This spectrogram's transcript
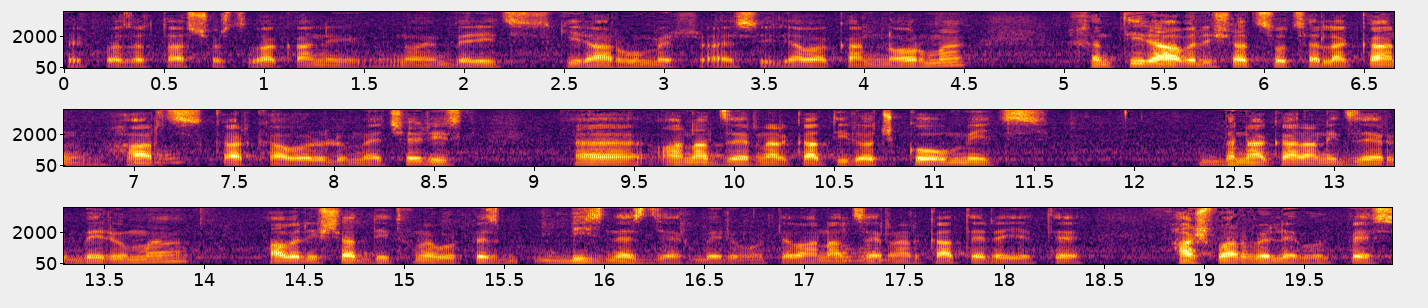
2014 թվականի նոյեմբերից կիրառվում էր այս իրավական նորմը, խնդիրը ավելի շատ սոցիալական հարց կարգավորելու մեջ էր, իսկ անա ձեռնարկատիրոջ կողմից բնակարանի ձեռքբերումը ավելի շատ դիտվում է որպես բիզնես ձեռքբերում, որտեղ անա ձեռնարկատերը եթե հաշվարվել է որպես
